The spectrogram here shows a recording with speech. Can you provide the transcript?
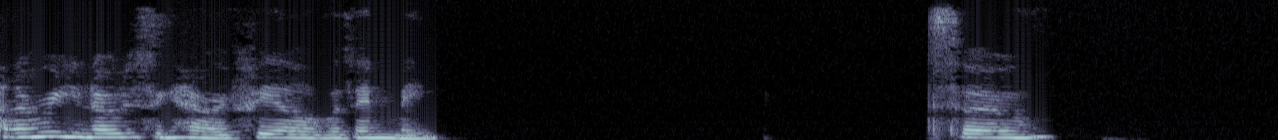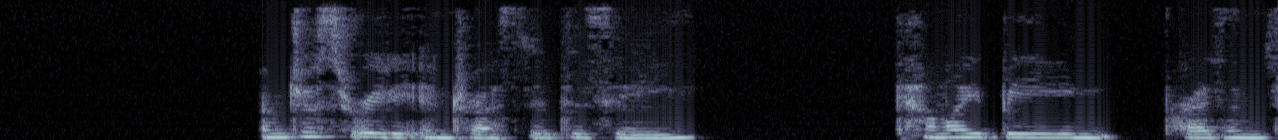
And I'm really noticing how I feel within me. So I'm just really interested to see can I be present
